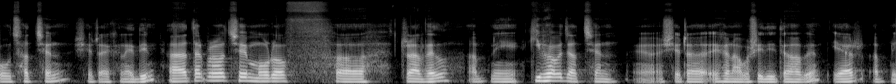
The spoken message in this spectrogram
পৌঁছাচ্ছেন সেটা এখানে দিন। তারপর হচ্ছে মোড অফ ট্রাভেল আপনি কীভাবে যাচ্ছেন সেটা এখানে অবশ্যই দিতে হবে। এয়ার আপনি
